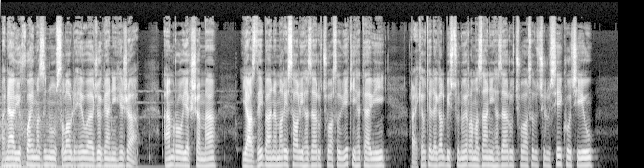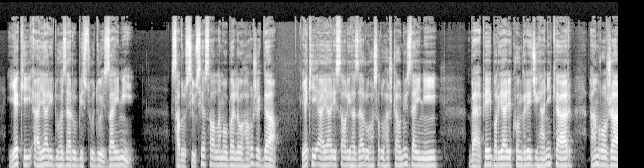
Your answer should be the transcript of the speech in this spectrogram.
بە ناوی خوای مەزن و سڵاو لە ئێوە جۆگرانی هێژا ئەمڕۆ یەکشەممە یازدەی بانەمەڕی ساڵی 1940ەکی هەتاوی ڕێکەوتە لەگەڵ 29 ڕەمەزانی 1940 کۆچی و یەکی ئایاری 2022 زینی سەد و سی و سێ ساڵ لەمەوبەر لە وەها ڕۆژێکدا، یەکی ئایاری ساڵی هەزار و هەشت سەد و هەشتا و نۆ زایینی، بە پێی بڕیاری کۆنگرەی جیهانی کار، ئەم ڕۆژە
